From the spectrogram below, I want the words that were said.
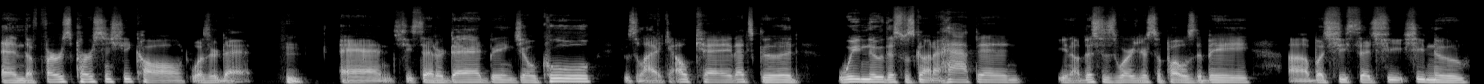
and the first person she called was her dad. Hmm. And she said her dad, being Joe Cool, he was like, "Okay, that's good. We knew this was going to happen. you know, this is where you're supposed to be. Uh, but she said she she knew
